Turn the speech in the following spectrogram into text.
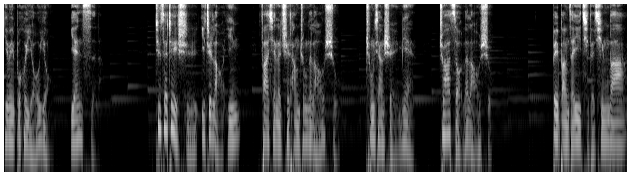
因为不会游泳，淹死了。就在这时，一只老鹰发现了池塘中的老鼠，冲向水面，抓走了老鼠。被绑在一起的青蛙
